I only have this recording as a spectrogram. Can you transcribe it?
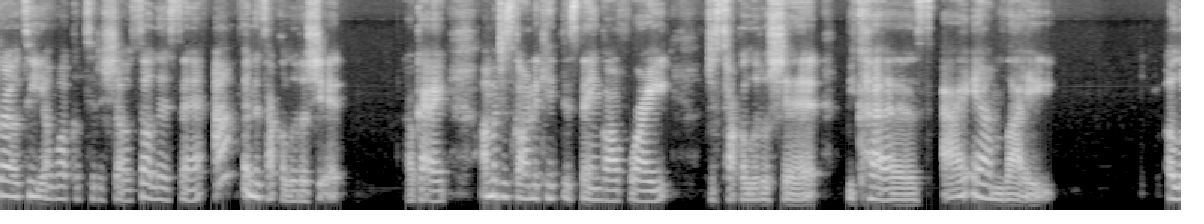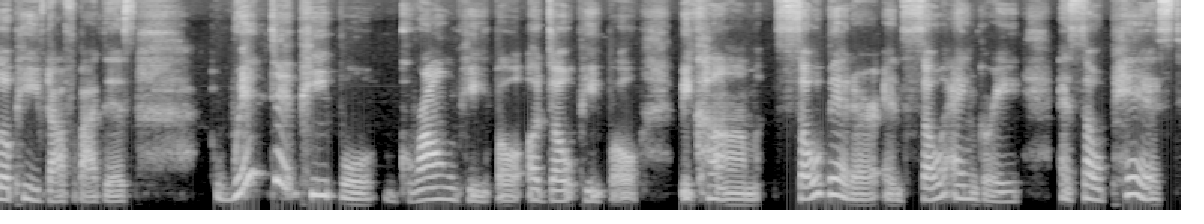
your girl T, and welcome to the show. So, listen, I'm finna talk a little shit. Okay, I'm gonna just going to kick this thing off right. Just talk a little shit because I am like a little peeved off about this. When did people, grown people, adult people, become so bitter and so angry and so pissed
